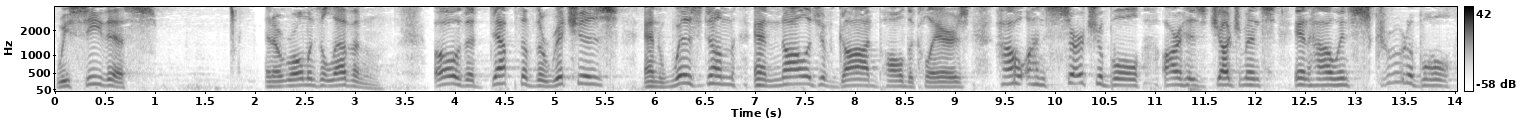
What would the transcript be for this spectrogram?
We see this in Romans 11. Oh, the depth of the riches and wisdom and knowledge of God, Paul declares. How unsearchable are his judgments and how inscrutable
